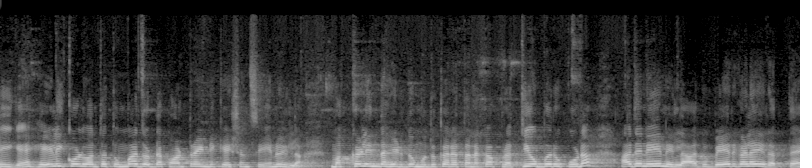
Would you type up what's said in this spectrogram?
ಟೀಗೆ ಹೇಳಿಕೊಳ್ಳುವಂಥ ತುಂಬ ದೊಡ್ಡ ಕಾಂಟ್ರಾ ಇಂಡಿಕೇಶನ್ಸ್ ಏನೂ ಇಲ್ಲ. ಮಕ್ಕಳಿಂದ ಹಿಡಿದು ಮುದುಕರ ತನಕ ಪ್ರತಿಯೊಬ್ಬರೂ ಕೂಡ ಅದನ್ನೇನಿಲ್ಲ. ಅದು ಬೇರುಗಳೇ ಇರುತ್ತೆ.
